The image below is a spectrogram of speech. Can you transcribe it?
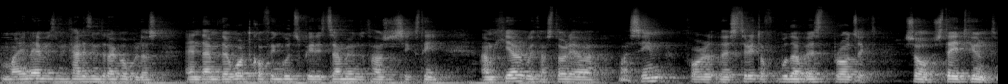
my name is Michalis Dimitrakopoulos and I'm the World Coffee and Good Spirits Champion 2016. I'm here with Astoria Masin for the Street of Budapest project, so stay tuned.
